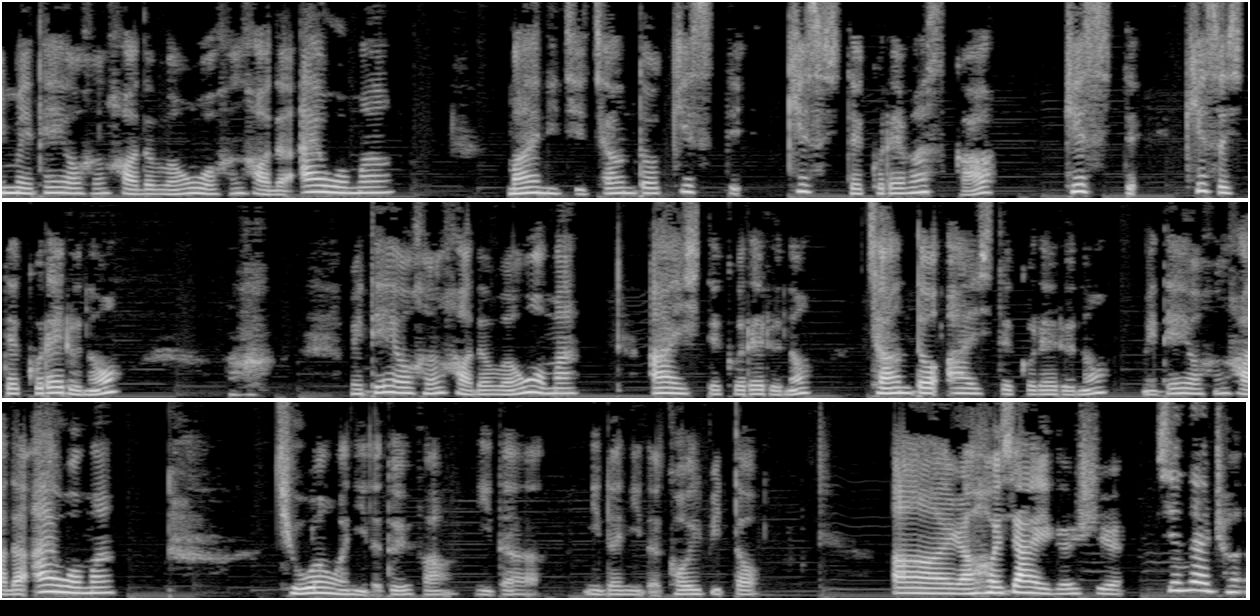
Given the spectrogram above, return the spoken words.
你每天有很好的吻我，很好的爱我吗？毎日ちゃんとキスしてキスしてくれますか？キスしてキスしてくれるの？每天有很好的吻我吗？愛してくれるの？ちゃんと愛してくれるの？每天有很好的爱我吗？去问问你的对方，你的你的你的口语比斗啊。然后下一个是。现在成，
